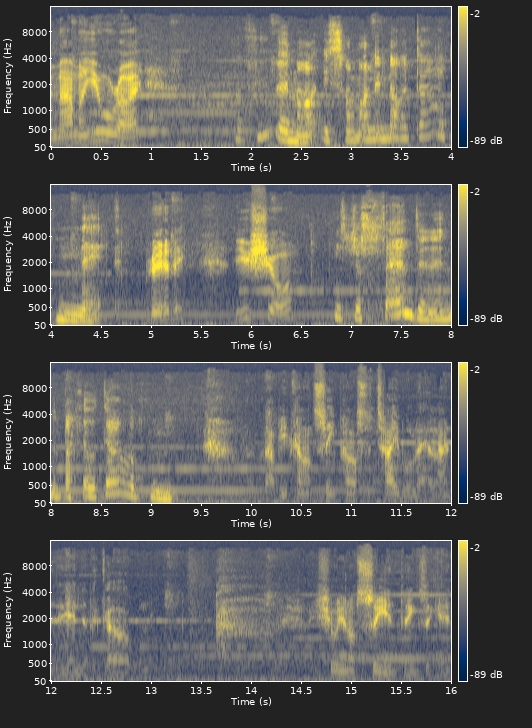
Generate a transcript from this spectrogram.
Hello, Mum. Are you all right? I think there might be someone in my garden, Nick. Really? Are you sure? He's just standing in the back of the garden. Love, you can't see past the table, let alone to the end of the garden. You sure you're not seeing things again?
